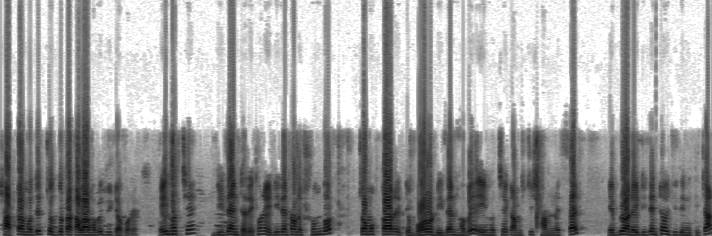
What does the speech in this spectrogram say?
সাতটার মধ্যে চোদ্দটা কালার হবে দুইটা করে। এই হচ্ছে ডিজাইনটা দেখুন, এই ডিজাইনটা অনেক সুন্দর, চমৎকার, একটি বড় ডিজাইন হবে। এই হচ্ছে কামিজটির সামনের সাইড এভরিওয়ান এই ডিজাইনটাও যদি নিতে চান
